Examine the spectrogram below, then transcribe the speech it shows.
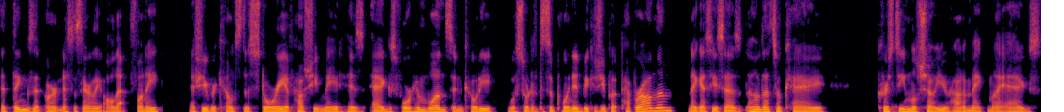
at things that aren't necessarily all that funny as she recounts the story of how she made his eggs for him once and Kody was sort of disappointed because she put pepper on them. And I guess he says, Oh, that's okay. Christine will show you how to make my eggs.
